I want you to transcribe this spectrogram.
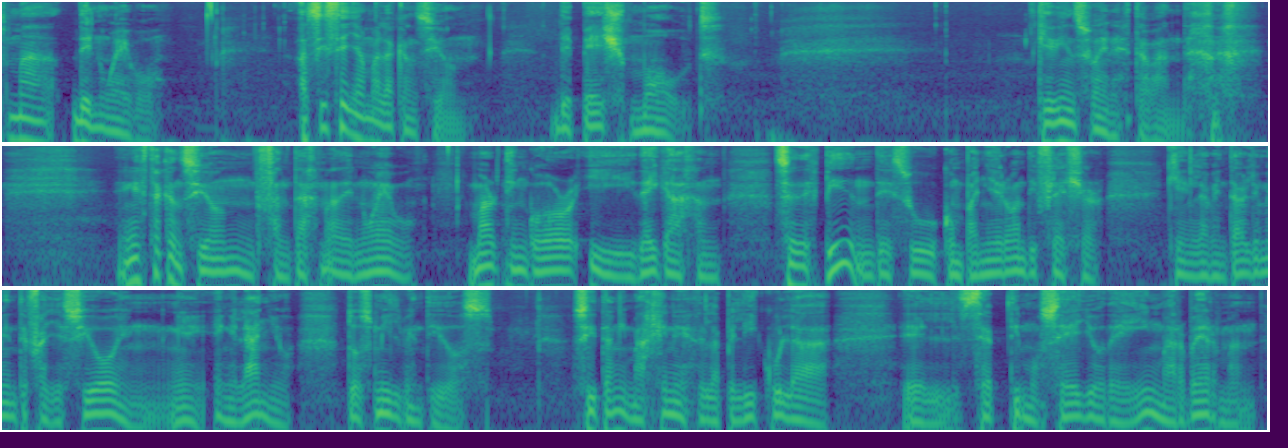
Fantasma de nuevo. Así se llama la canción. Depeche Mode. Qué bien suena esta banda. en esta canción, Fantasma de nuevo, Martin Gore y Dave Gahan se despiden de su compañero Andy Fletcher, quien lamentablemente falleció en, el año 2022. Citan imágenes de la película El séptimo sello de Ingmar Bergman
